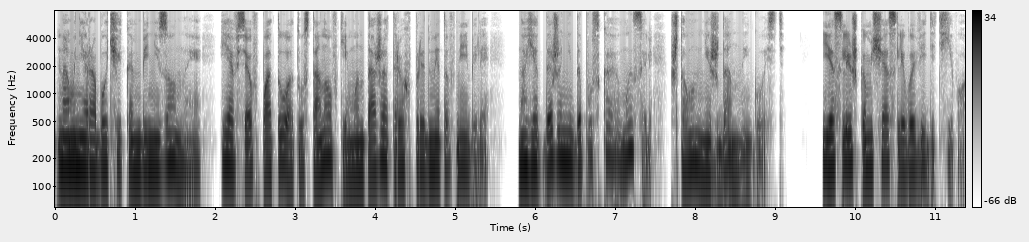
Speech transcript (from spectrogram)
На мне рабочие комбинезонные, я вся в поту от установки и монтажа трех предметов мебели, но я даже не допускаю мысль, что он нежданный гость. Я слишком счастлива видеть его.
